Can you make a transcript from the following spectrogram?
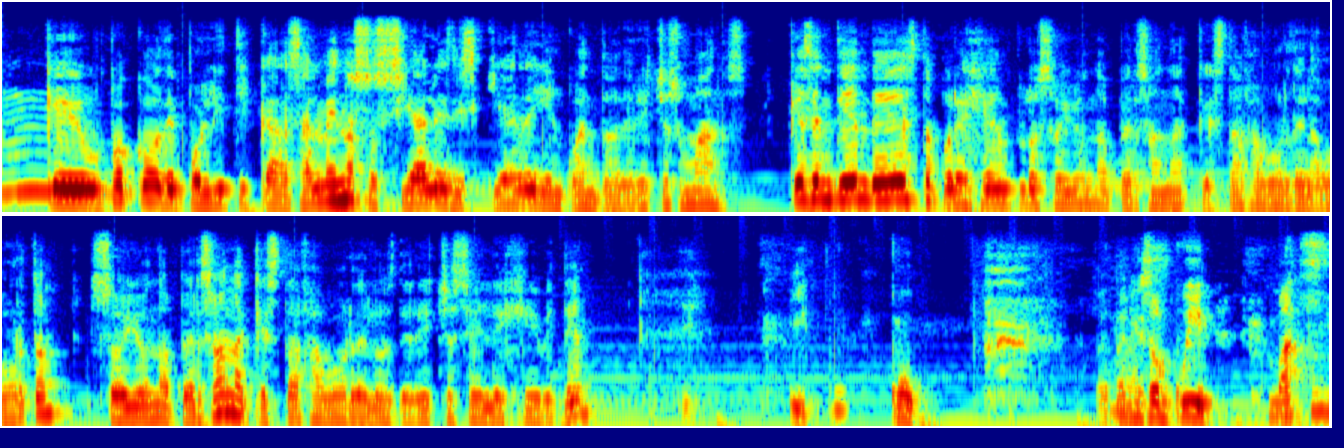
mm. que un poco de políticas, al menos sociales de izquierda y en cuanto a derechos humanos. ¿Qué se entiende esto? Por ejemplo, soy una persona que está a favor del aborto, soy una persona que está a favor de los derechos LGBT y, Q. También son queer, más.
